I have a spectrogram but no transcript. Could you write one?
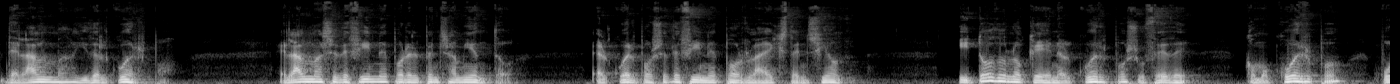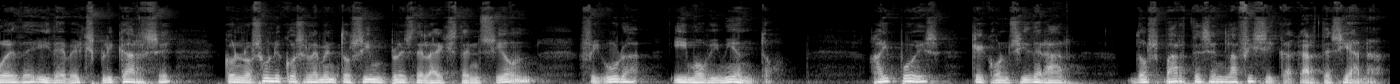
del alma y del cuerpo. El alma se define por el pensamiento, el cuerpo se define por la extensión y todo lo que en el cuerpo sucede como cuerpo puede y debe explicarse con los únicos elementos simples de la extensión, figura y movimiento. Hay pues que considerar dos partes en la física cartesiana.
